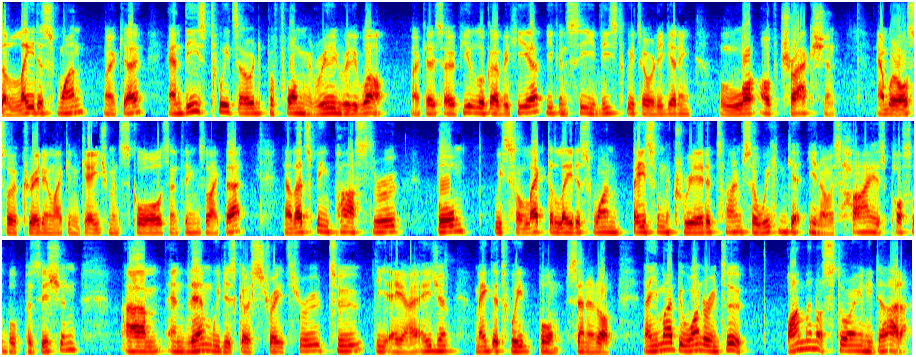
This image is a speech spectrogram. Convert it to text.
the latest one, okay? And these tweets are already performing really, really well, okay? So if you look over here, you can see these tweets are already getting a lot of traction. And we're also creating like engagement scores and things like that. Now that's being passed through, boom, we select the latest one based on the created time so we can get, you know, as high as possible position. Um, and then we just go straight through to the AI agent, make the tweet, boom, send it off. Now you might be wondering too, why am I not storing any data?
